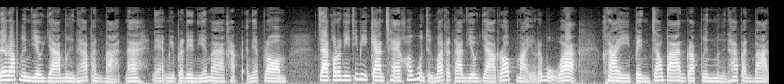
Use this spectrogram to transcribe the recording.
ได้รับเงินเยียวยา 15,000 บาทนะเนี่ยมีประเด็นนี้มาครับ อันนี้ปลอม จากกรณีที่มีการแชร์ข้อมูลถึงมาตรการเยียวยารอบใหม่ ระบุว่า ใครเป็นเจ้าบ้านรับเงิน 15,000 บาท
